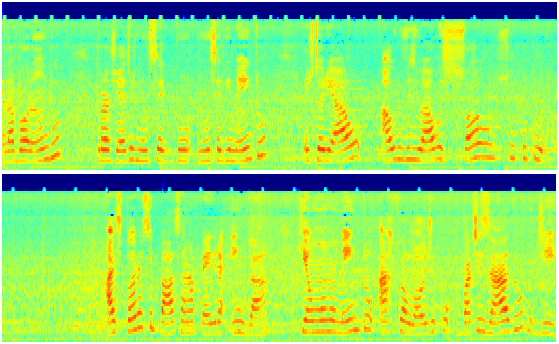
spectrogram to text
elaborando projetos no, seg, no segmento editorial, audiovisual e sociocultural. A história se passa na Pedra Ingá, que é um monumento arqueológico batizado de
